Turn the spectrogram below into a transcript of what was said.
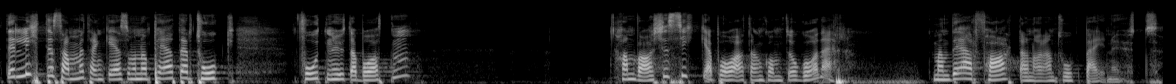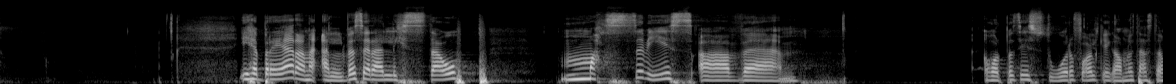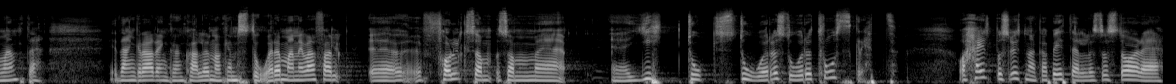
Det er litt det samme tenker jeg, som når Peter tok foten ut av båten. Han var ikke sikker på at han kom til å gå der, men det erfarte han når han tok beinet ut. I Hebreerne 11 er det lista opp massevis av eh, holdt på å si store folk i Gamle testamentet. I den grad en kan kalle noen store, men i hvert fall eh, folk som, som eh, gikk, tok store, store trosskritt. Og helt på slutten av kapittelet så står det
